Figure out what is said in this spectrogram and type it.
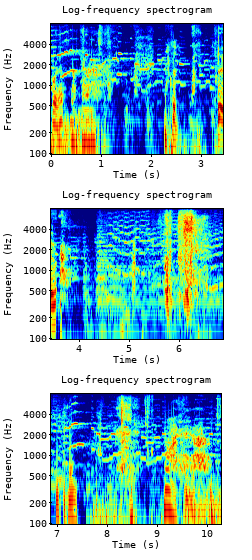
brilliant, uh, it could do. Right. Oh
